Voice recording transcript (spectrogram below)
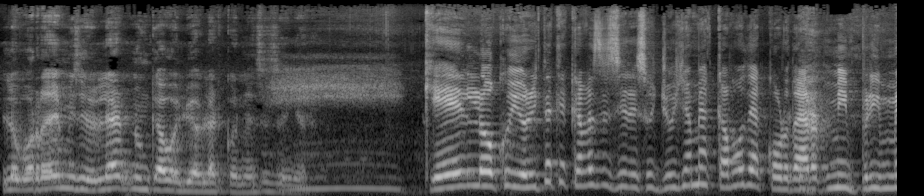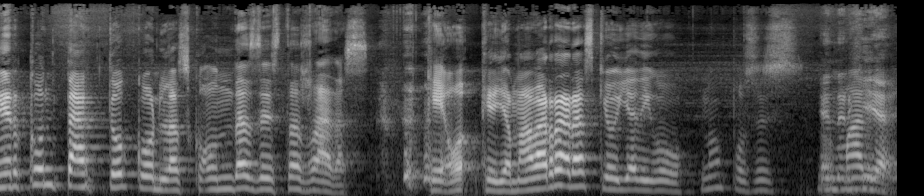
lo borré de mi celular, nunca volví a hablar con ese señor. Qué loco. Y ahorita que acabas de decir eso, yo ya me acabo de acordar mi primer contacto con las ondas de estas raras. Que, llamaba raras, que hoy ya digo, no, pues es normal. Energía.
